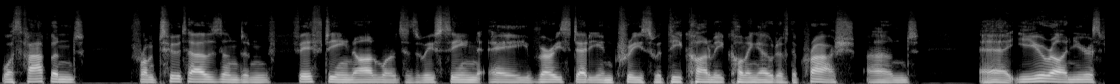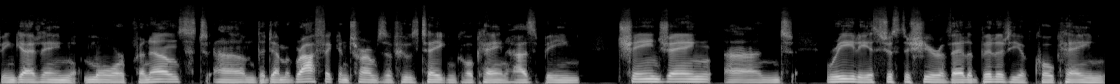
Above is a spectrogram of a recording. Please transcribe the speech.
what's happened from 2015 onwards as we've seen a very steady increase with the economy coming out of the crash. And uh, year on year, it's been getting more pronounced. Um, the demographic in terms of who's taking cocaine has been changing. And really, it's just the sheer availability of cocaine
